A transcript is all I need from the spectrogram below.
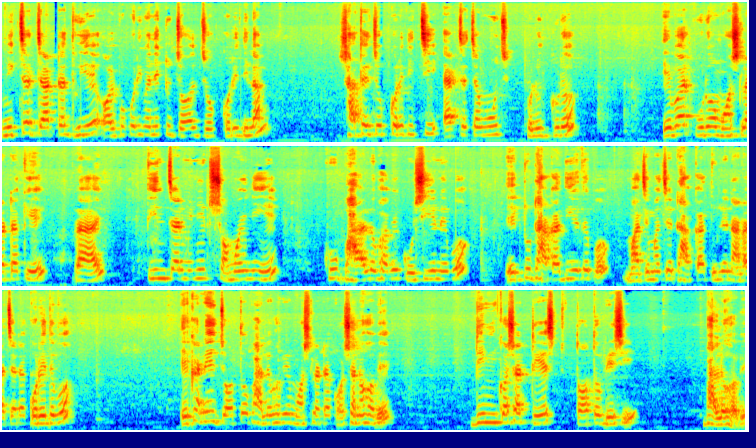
মিক্সচার জারটা ধুয়ে অল্প পরিমাণে একটু জল যোগ করে দিলাম। সাথে যোগ করে দিচ্ছি এক চা চামচ হলুদ গুঁড়ো। এবার পুরো মশলাটাকে প্রায় তিন চার মিনিট সময় নিয়ে খুব ভালোভাবে কষিয়ে নেব। একটু ঢাকা দিয়ে দেব। মাঝে মাঝে ঢাকা তুলে নাড়াচাড়া করে দেব। এখানে যত ভালোভাবে মশলাটা কষানো হবে, ডিম কষার টেস্ট তত বেশি ভালো হবে।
